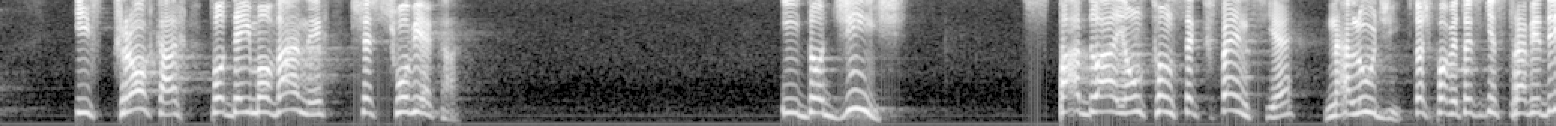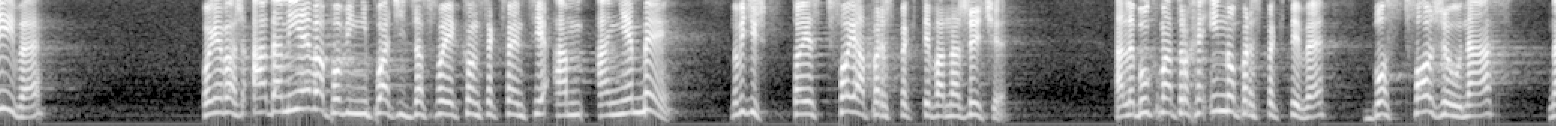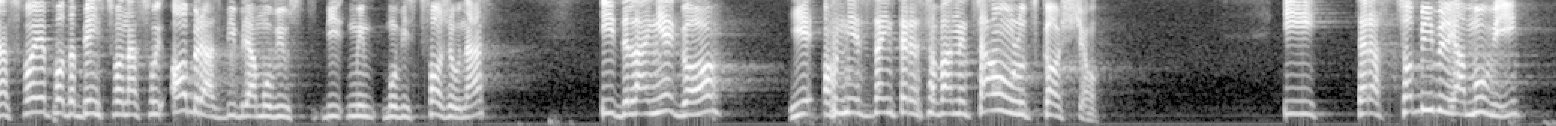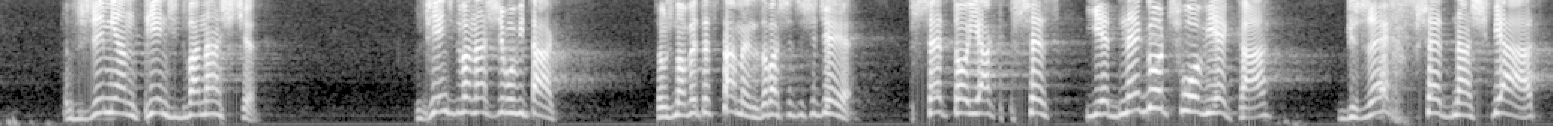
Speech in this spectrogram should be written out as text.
i w krokach podejmowanych przez człowieka. I do dziś spadają konsekwencje na ludzi. Ktoś powie, to jest niesprawiedliwe, ponieważ Adam i Ewa powinni płacić za swoje konsekwencje, a, a nie my. No widzisz, to jest Twoja perspektywa na życie. Ale Bóg ma trochę inną perspektywę, bo stworzył nas na swoje podobieństwo, na swój obraz, Biblia mówił, mówi, stworzył nas. I dla Niego je, On jest zainteresowany całą ludzkością. I teraz, co Biblia mówi w Rzymian 5:12? 5:12 mówi tak. To już Nowy Testament, zobaczcie, co się dzieje. Przeto jak przez jednego człowieka grzech wszedł na świat,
